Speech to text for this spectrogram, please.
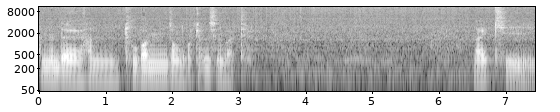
샀는데 한 두 번 정도밖에 안 신은 것 같아요. 나이키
